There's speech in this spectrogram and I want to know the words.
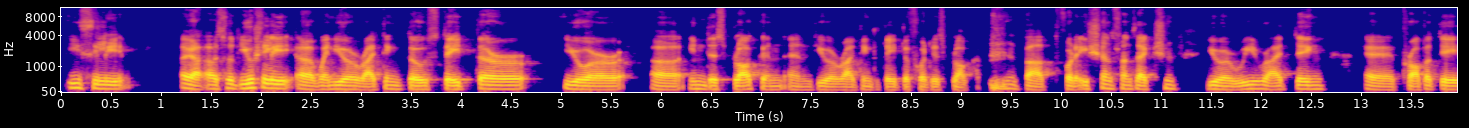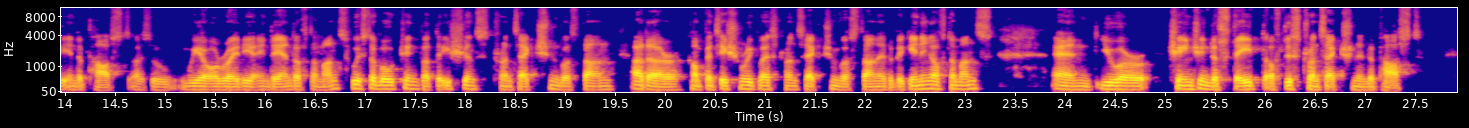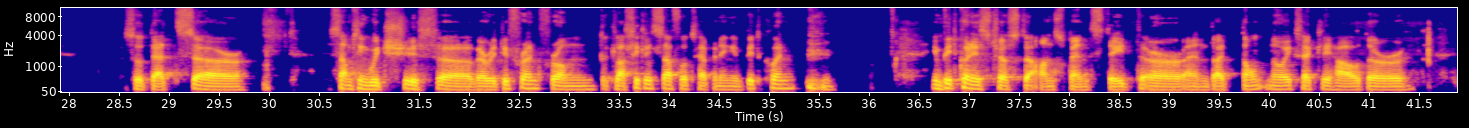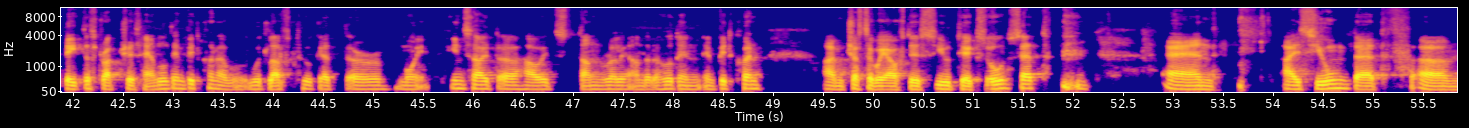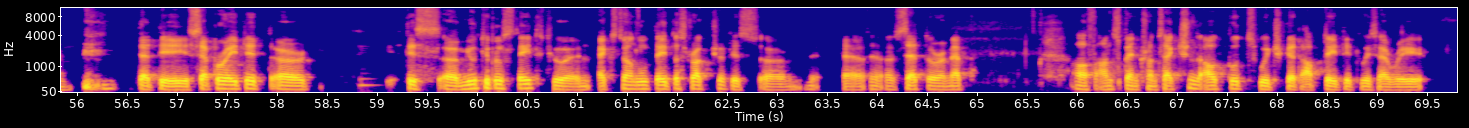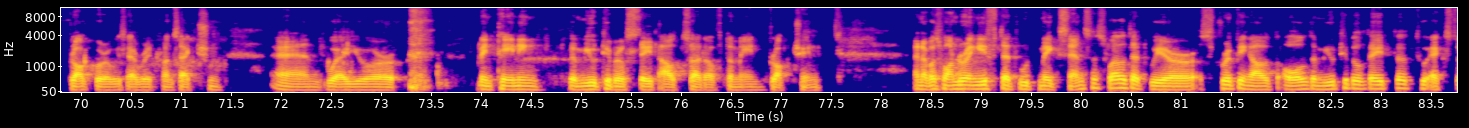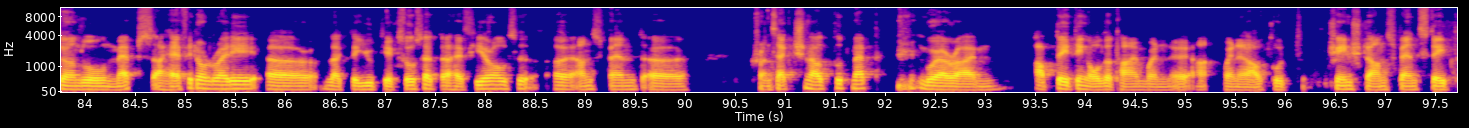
easily. Yeah, so usually uh, when you're writing those data you are uh, in this block and, and you are writing the data for this block. but for the issuance transaction, you are rewriting a property in the past. Uh, so we are already in the end of the month with the voting, but the issuance transaction was done, other compensation request transaction was done at the beginning of the month. And you are changing the state of this transaction in the past. so that's uh, something which is uh, very different from the classical stuff. What's happening in Bitcoin? in Bitcoin, it's just the unspent state, uh, and I don't know exactly how the data structure is handled in Bitcoin. I would love to get uh, more insight uh, how it's done really under the hood in, in Bitcoin. I'm just aware of this UTXO set, and I assume that um, that they separated uh, this uh, mutable state to an external data structure, this um, a set or a map of unspent transaction outputs, which get updated with every block or with every transaction, and where you're maintaining the mutable state outside of the main blockchain. And I was wondering if that would make sense as well, that we are stripping out all the mutable data to external maps. I have it already, uh, like the UTXO set I have here also, uh, unspent uh, transaction output map, where I'm updating all the time when uh, when an output changed the unspent state,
